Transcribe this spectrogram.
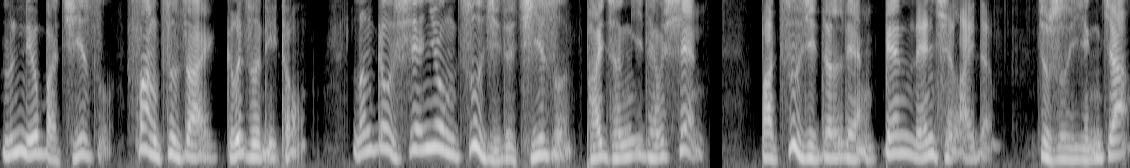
轮流把棋子放置在格子里头。能够先用自己的棋子排成一条线，把自己的两边连起来的，就是赢家。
